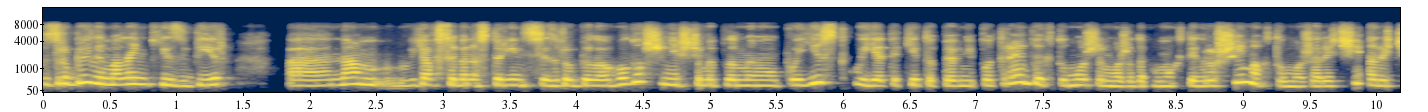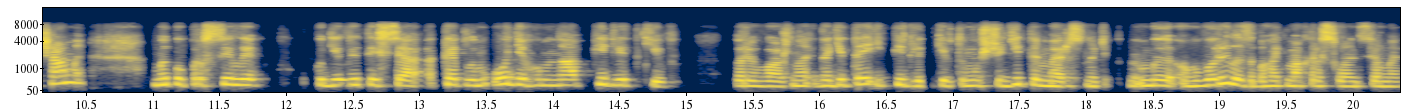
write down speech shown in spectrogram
зробили маленький збір. Е, нам я в себе на сторінці зробила оголошення, що ми плануємо поїздку. Є такі-то певні потреби. Хто може, може допомогти грошима, хто може речі, речами. Ми попросили поділитися теплим одягом на підлітків переважно на дітей і підлітків, тому що діти мерзнуть. Ми говорили з багатьма херсонцями,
